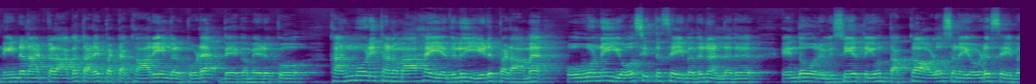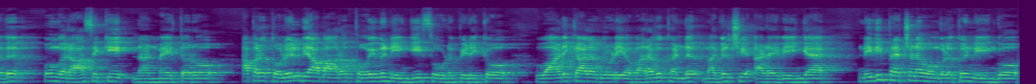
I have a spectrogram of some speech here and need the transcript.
நீண்ட நாட்களாக தடைப்பட்ட காரியங்கள் கூட வேகம் எடுக்கும் கண்மூடித்தனமாக எதிலும் ஈடுபடாமல் ஒவ்வொன்றும் யோசித்து செய்வது நல்லது. எந்த ஒரு விஷயத்தையும் தக்க ஆலோசனையோடு செய்வது உங்கள் ராசிக்கு நன்மை தரும் அப்புறம் தொழில் வியாபாரம் தொய்வு நீங்கி சூடு பிடிக்கும் வாடிக்கையாளர்களுடைய வரவு கண்டு மகிழ்ச்சி அடைவீங்க. நிதி பிரச்சனை உங்களுக்கு நீங்கும்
